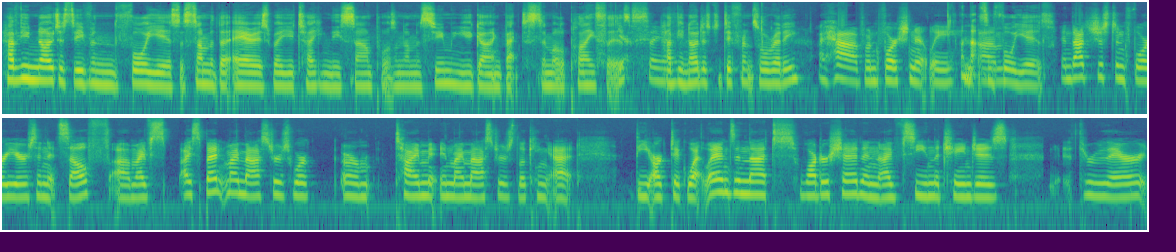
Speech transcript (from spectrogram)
Have you noticed, even the four years, of some of the areas where you're taking these samples? And I'm assuming you're going back to similar places. Yes, I am. Have you noticed a difference already? I have, unfortunately. And that's in Um, four years. and that's just in four years in itself. Um, I've I spent my master's work or time in my master's looking at the Arctic wetlands in that watershed, and I've seen the changes through there,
